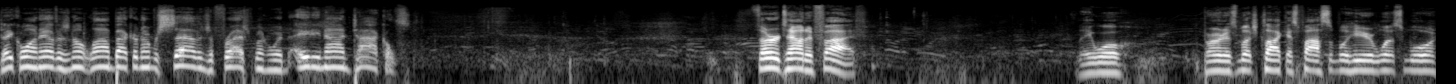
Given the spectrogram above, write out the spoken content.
Daquan Evans, no, linebacker number seven, is a freshman with 89 tackles. Third down and five. They will burn as much clock as possible here once more.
